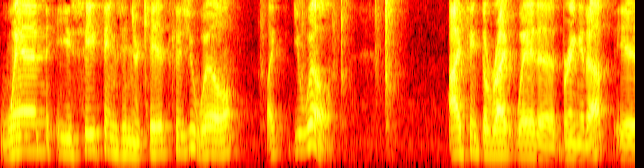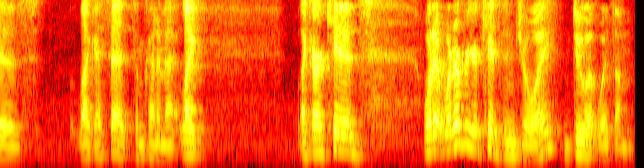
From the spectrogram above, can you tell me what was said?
when you see things in your kids, because you will, like you will, I think the right way to bring it up is, like I said, some kind of like like our kids, whatever your kids enjoy, do it with them,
